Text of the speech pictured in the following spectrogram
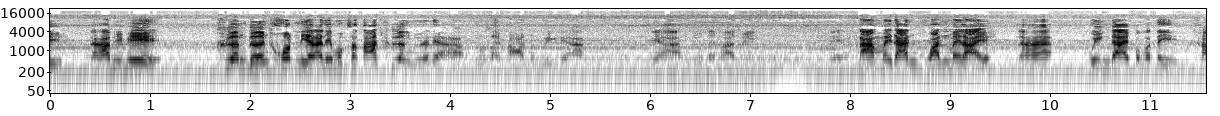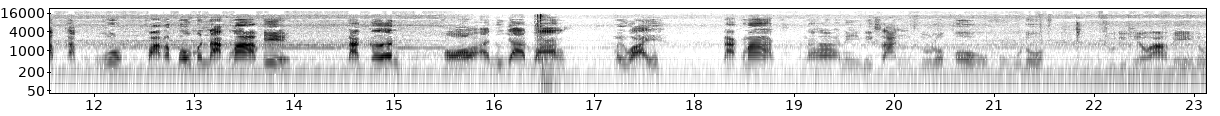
ย นะครับพี่ๆเครื่องเดินโคตรเนียนอันนี้ผมสตาร์ทเครื่องอยู่นะเนี่ยอะดูสายพานมันวิ่งเนี่ยอะเนี่ยอะดูสายพานวิ่งเนี่ยน้ำไม่ดันควันไม่ไหลนะฮะวิ่งได้ปกติขับกับโอ้โหฝากระโปรงมันหนักมากพี่หนักเกินขออนุญาตวางไม่ไหว หนักมากนะฮะนี่นิกสันดูโลโก้โอ้โหดูดูดีเทลอะพี่ดู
